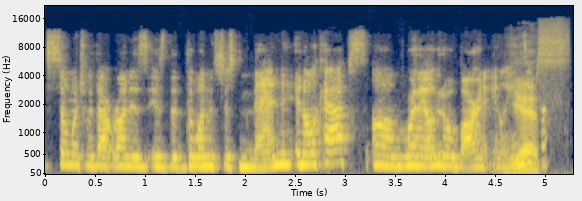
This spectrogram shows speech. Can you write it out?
so much with that run is is the, the one that's just men in all caps um where they all go to a bar and aliens yes.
